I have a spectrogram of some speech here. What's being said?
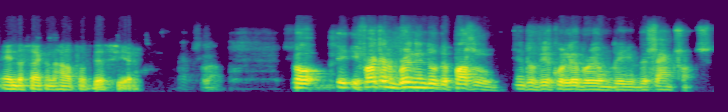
in the second half of this year. Excellent. So if I can bring into the puzzle, into the equilibrium, the, the sanctions,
